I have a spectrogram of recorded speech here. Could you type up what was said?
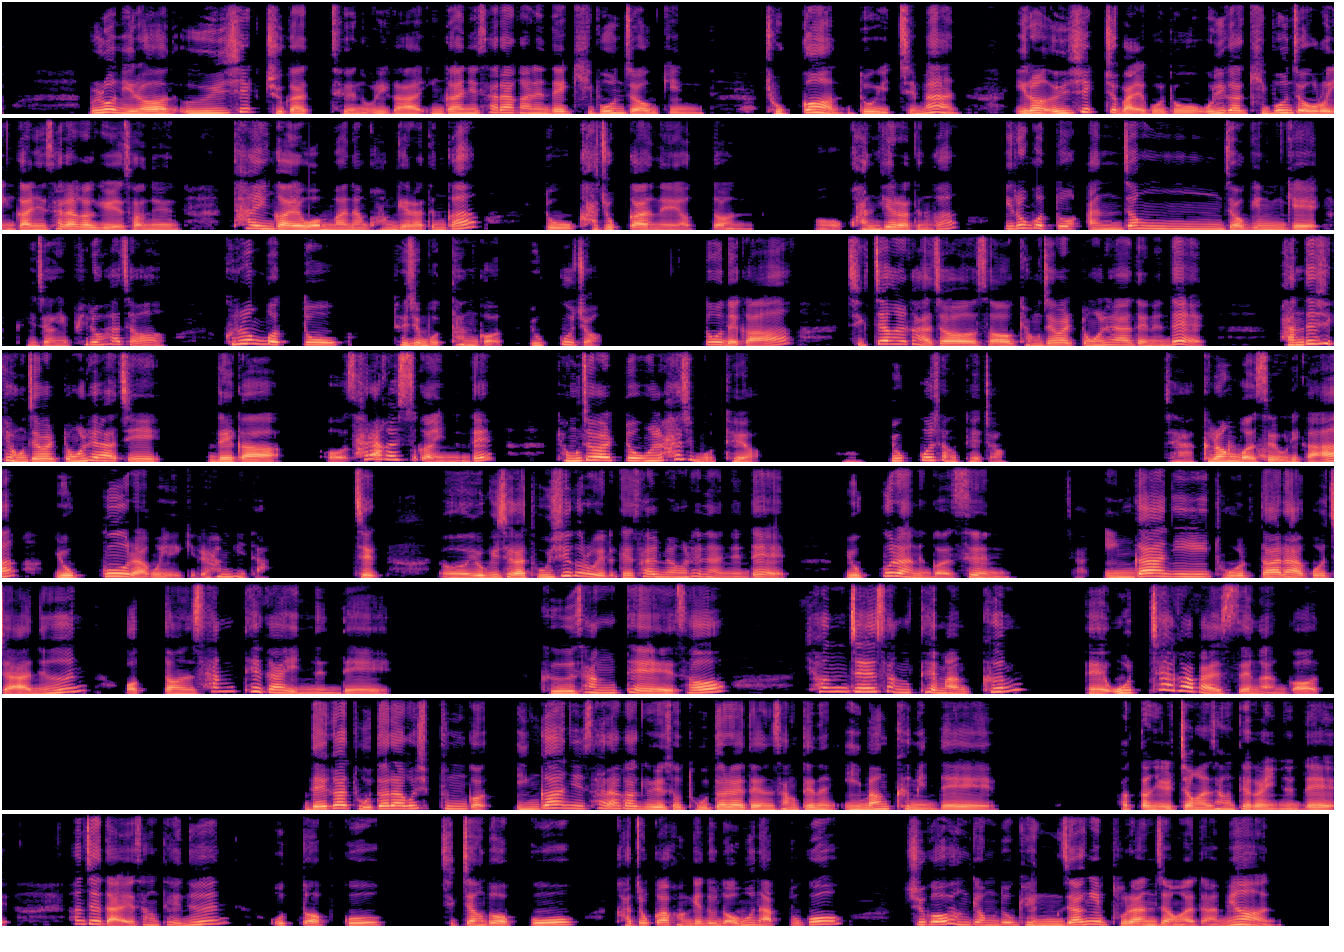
물론 이런 의식주 같은 우리가 인간이 살아가는데 기본적인 조건도 있지만 이런 의식주 말고도 우리가 기본적으로 인간이 살아가기 위해서는 타인과의 원만한 관계라든가 또 가족 간의 어떤 어, 관계라든가 이런 것도 안정적인 게 굉장히 필요하죠. 그런 것도 되지 못한 것, 욕구죠. 또 내가 직장을 가져서 경제 활동을 해야 되는데 반드시 경제 활동을 해야지 내가 어, 살아갈 수가 있는데 경제 활동을 하지 못해요. 어, 욕구 상태죠. 자, 그런 것을 우리가 욕구라고 얘기를 합니다. 즉, 어, 여기 제가 도식으로 이렇게 설명을 해놨는데, 욕구라는 것은 자, 인간이 도달하고자 하는 어떤 상태가 있는데 그 상태에서 현재 상태만큼 오차가 발생한 것, 내가 도달하고 싶은 것, 인간이 살아가기 위해서 도달해야 되는 상태는 이만큼인데, 어떤 일정한 상태가 있는데, 현재 나의 상태는 옷도 없고, 직장도 없고, 가족과 관계도 너무 나쁘고, 주거 환경도 굉장히 불안정하다면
